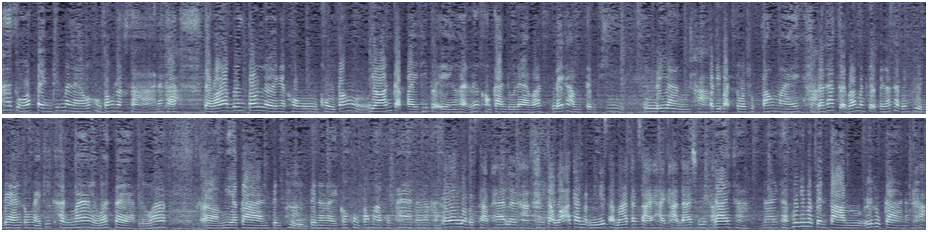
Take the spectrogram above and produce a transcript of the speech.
ถ้าสมมติว่าเป็นขึ้นมาแล้วก็คงต้องรักษานะคะค่ะแต่ว่าเบื้องต้นเลยเนี่ยคงคงต้องย้อนกลับไปที่ตัวเองอะค่ะ เรื่องของการดูแลว่าได้ทำเต็มที่อืมหรือยังค่ะปฏิบัติตัวถูกต้องไหมค่ะแล้วถ้าเกิดว่ามันเกิดเป็นลักษณะเป็นผื่นแดงตรงไหนที่คันมากหรือว่าแสบหรือว่า เอ่อมีอาการเป็นผื่นเป็นอะไรก็คงต้องมาพบแพทย์แล้วล่ะค่ะ ก็ต้องมาปรึกษาแพทย์เลยค่ะ ใช่ค่ะ แต่ว่าอาการแบบนี้นี่สามารถรักษาให้หายขาดได้ใช่ไหมคะ ได้ค่ะ ได้ค่ะ พวกนี้มันเป็นตามฤดูกาลนะคะ ค่ะ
